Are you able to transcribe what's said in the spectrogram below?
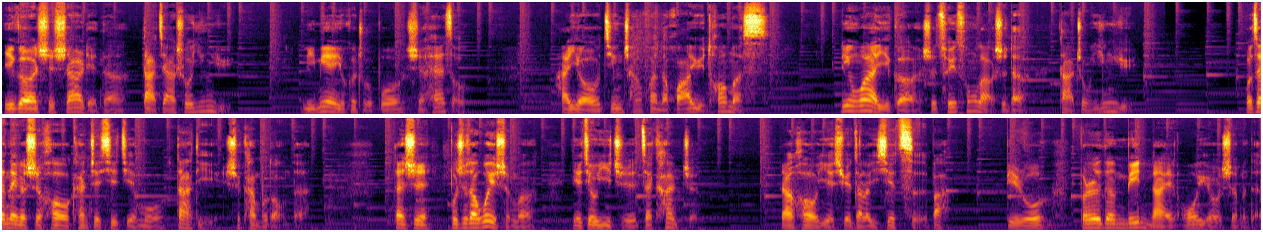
一个是十二点的《大家说英语》，里面有个主播是 Hazel，还有经常换的华语 Thomas。另外一个是崔聪老师的《大众英语》。我在那个时候看这些节目，大抵是看不懂的，但是不知道为什么，也就一直在看着，然后也学到了一些词吧，比如 “burn the midnight oil” 什么的。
